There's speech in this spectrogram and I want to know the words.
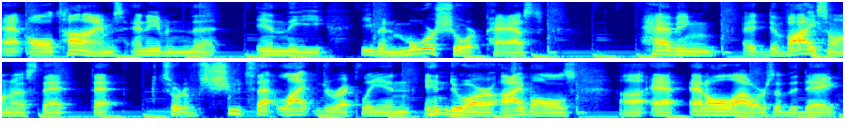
at all times. And even the, in the even more short past, having a device on us that, that sort of shoots that light directly in into our eyeballs uh, at, at all hours of the day.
